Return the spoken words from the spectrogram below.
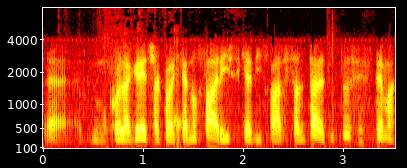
eh, con la Grecia qualche anno fa, rischia di far saltare tutto il sistema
